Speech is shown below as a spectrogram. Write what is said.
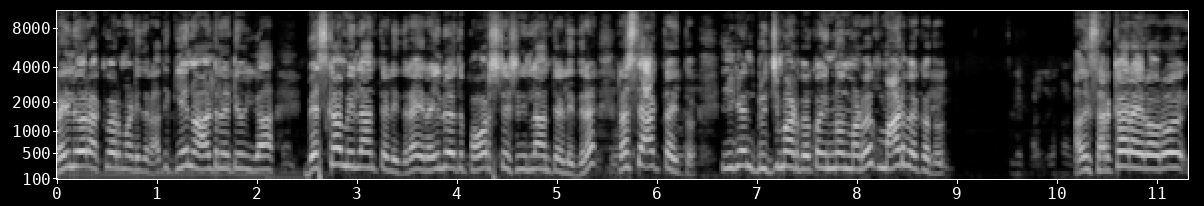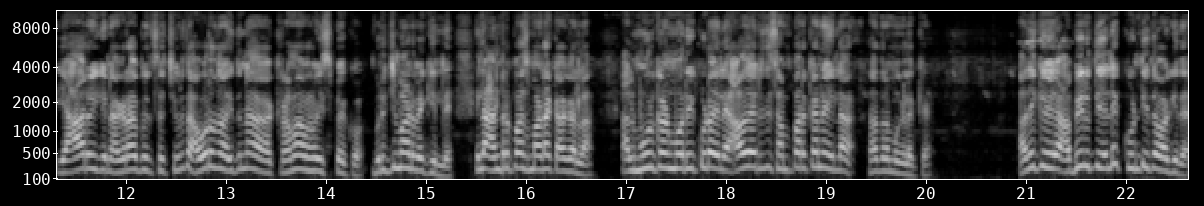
ರೈಲ್ವೆಯವರು ಅಕ್ವೈರ್ ಮಾಡಿದ್ದಾರೆ. ಅದಕ್ಕೇನು ಆಲ್ಟರ್ನೇಟಿವ್ ಈಗ ಬೆಸ್ಕಾಮ್ ಇಲ್ಲ ಅಂತ ಹೇಳಿದರೆ ರೈಲ್ವೆದು ಪವರ್ ಸ್ಟೇಷನ್ ಇಲ್ಲ ಅಂತ ಹೇಳಿದರೆ ರಸ್ತೆ ಆಗ್ತಾಯಿತ್ತು ಈಗೇನು ಬ್ರಿಡ್ಜ್ ಮಾಡಬೇಕು, ಇನ್ನೊಂದು ಮಾಡಬೇಕು? ಮಾಡಬೇಕು ಅದು ಅದಕ್ಕೆ ಸರ್ಕಾರ ಇರೋರು ಯಾರು ಈಗ ನಗರಾಭಿವೃದ್ಧಿ ಸಚಿವರು ಅವರು ಇದನ್ನು ಕ್ರಮ ವಹಿಸಬೇಕು ಬ್ರಿಡ್ಜ್ ಮಾಡಬೇಕು ಇಲ್ಲಿ. ಇಲ್ಲ ಅಂಡರ್ ಪಾಸ್ ಮಾಡೋಕ್ಕಾಗಲ್ಲ. ಅಲ್ಲಿ ಮೂರ್ಕಂಡು ಮೂರಿಗೆ ಕೂಡ ಇಲ್ಲ, ಯಾವುದೇ ರೀತಿ ಸಂಪರ್ಕನೇ ಇಲ್ಲ ಸಾದರಮಂಗಲಕ್ಕೆ ಅದಕ್ಕೆ ಅಭಿವೃದ್ಧಿಯಲ್ಲಿ ಕುಂಠಿತವಾಗಿದೆ.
